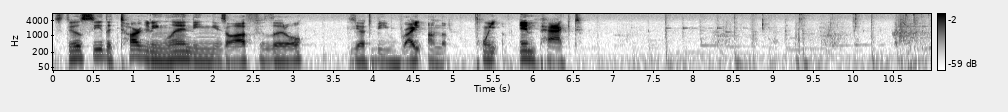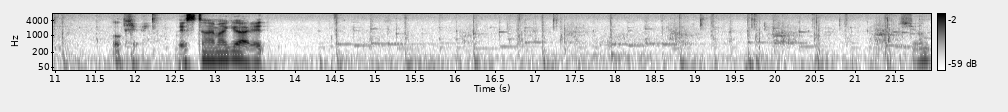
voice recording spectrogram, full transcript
Still see the targeting landing is off a little. Because you have to be right on the point of impact. Okay, this time I got it. Jump.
